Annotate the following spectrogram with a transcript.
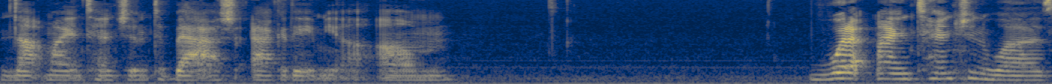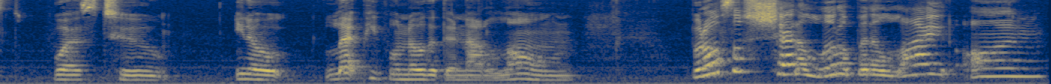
not my intention to bash academia. Um, what my intention was was to, you know, let people know that they're not alone, but also shed a little bit of light on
